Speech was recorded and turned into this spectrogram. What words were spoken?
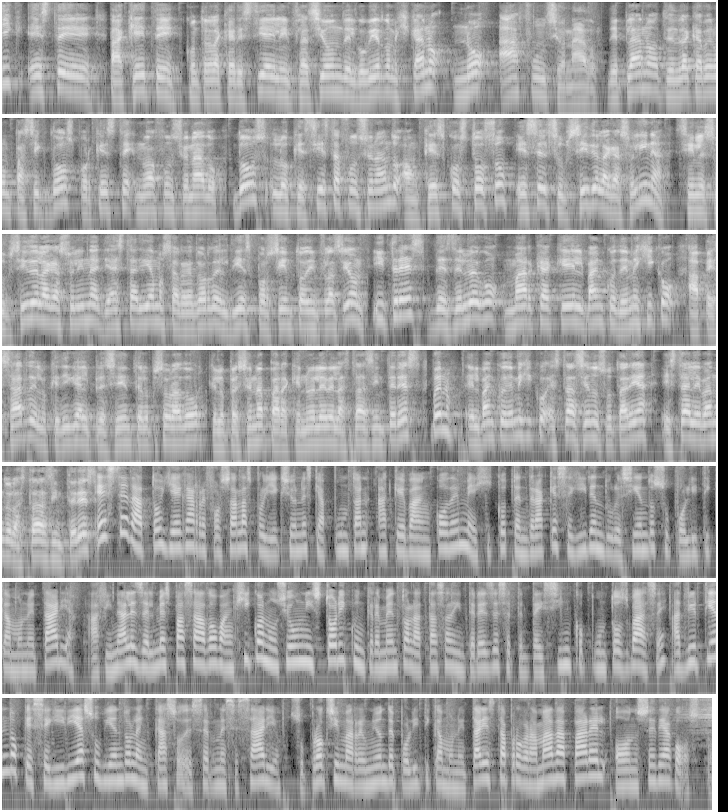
Este paquete contra la carestía y la inflación del gobierno mexicano, no ha funcionado. De plano, tendrá que haber un PASIC 2 porque este no ha funcionado. Dos, lo que sí está funcionando, aunque es costoso, es el subsidio a la gasolina. Sin el subsidio a la gasolina ya estaríamos alrededor del 10% de inflación. Y tres, desde luego, marca que el Banco de México, a pesar de lo que diga el presidente López Obrador, que lo presiona para que no eleve las tasas de interés, bueno, el Banco de México está haciendo su tarea, está elevando las tasas de interés. Este dato llega a reforzar las proyecciones que apuntan a que Banco de México tendrá que seguir endureciendo su política monetaria. A finales del mes pasado, Banjico anunció un histórico incremento a la tasa de interés de 75 puntos base, advirtiendo que seguiría subiéndola en caso de ser necesario. Su próxima reunión de política monetaria está programada para el 11 de agosto.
